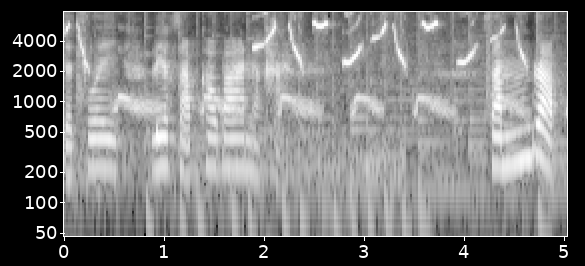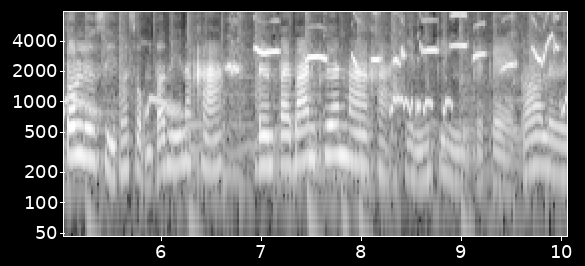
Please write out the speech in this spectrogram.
จะช่วยเรียกทรัพย์เข้าบ้านนะคะ สำหรับต้นลือสีผสมต้นนี้นะคะ เดินไปบ้านเพื่อนมาค่ะ เห็นกิ่งแก่ๆก็เลย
